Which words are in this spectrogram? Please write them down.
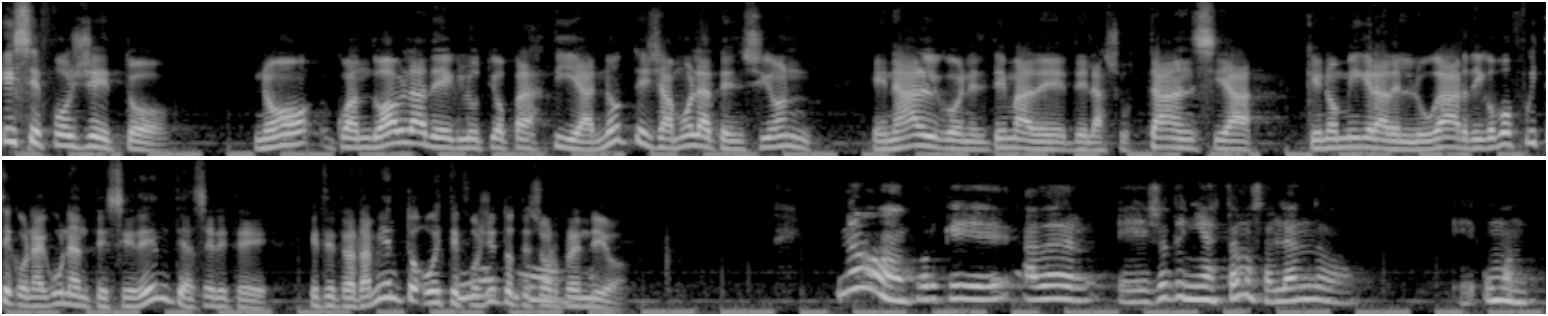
Ese folleto, ¿no? Cuando habla de gluteoplastía, ¿no te llamó la atención en algo, en el tema de, de la sustancia, que no migra del lugar? Digo, ¿vos fuiste con algún antecedente a hacer este, este tratamiento o este folleto te sorprendió? No, porque, a ver, eh, yo tenía, estamos hablando eh, un mon-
